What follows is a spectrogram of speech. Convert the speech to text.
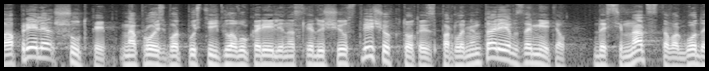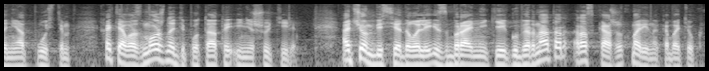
апреля шуткой. На просьбу отпустить главу Карелии на следующую встречу кто-то из парламентариев заметил, до 2017 года не отпустим. Хотя, возможно, депутаты и не шутили. О чем беседовали избранники и губернатор, расскажет Марина Кабатюк.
